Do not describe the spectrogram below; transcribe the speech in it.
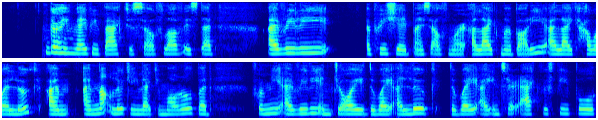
going maybe back to self love, is that I really appreciate myself more. I like my body. I like how I look. I'm I'm not looking like a model, but for me, I really enjoy the way I look, the way I interact with people,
